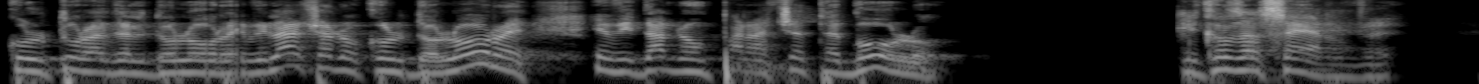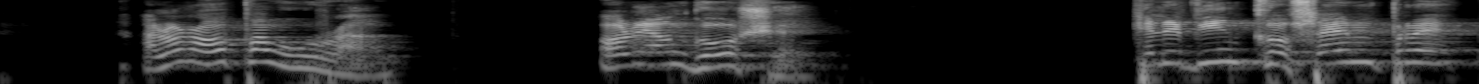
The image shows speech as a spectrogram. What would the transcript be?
cultura del dolore, vi lasciano col dolore e vi danno un paracetamolo. Che cosa serve? Allora ho paura, ho le angosce, che le vinco sempre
